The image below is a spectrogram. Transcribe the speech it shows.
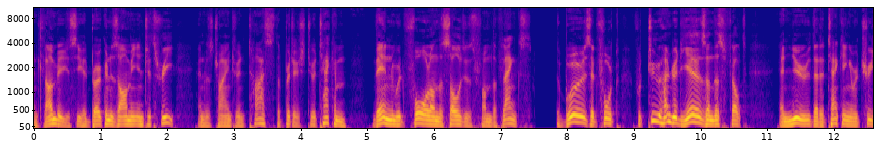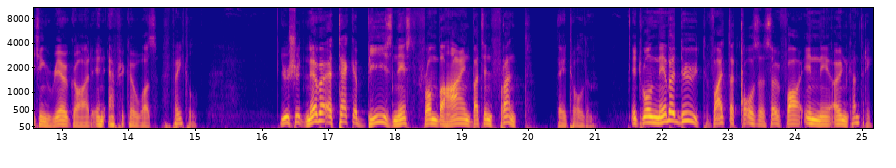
Ndlambe, you see, had broken his army into three and was trying to entice the British to attack him, then would fall on the soldiers from the flanks. The Boers had fought for 200 years on this veldt and knew that attacking a retreating rearguard in Africa was fatal. You should never attack a bee's nest from behind but in front, they told him. It will never do to fight the Xhosa so far in their own country.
